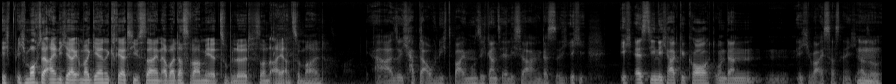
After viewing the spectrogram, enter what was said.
ich, ich mochte eigentlich ja immer gerne kreativ sein, aber das war mir zu blöd, so ein Ei anzumalen. Ja, also ich habe da auch nichts bei, muss ich ganz ehrlich sagen. Das, ich, ich, ich esse die nicht hart gekocht und dann, ich weiß das nicht. Also Mhm.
